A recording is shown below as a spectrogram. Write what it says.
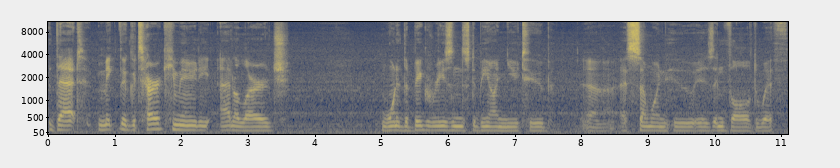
that make the guitar community at a large one of the big reasons to be on YouTube uh, as someone who is involved with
